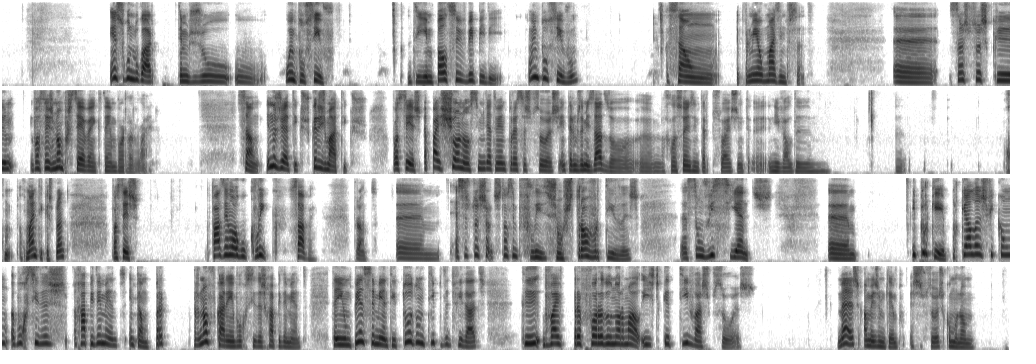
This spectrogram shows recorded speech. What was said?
Em segundo lugar, temos o, o, o impulsivo, de Impulsive BPD. O impulsivo são, para mim, é o mais interessante. Uh, são as pessoas que vocês não percebem que têm borderline. São energéticos, carismáticos. Vocês apaixonam-se imediatamente por essas pessoas em termos de amizades ou uh, relações interpessoais a nível de uh, românticas, pronto. Vocês fazem logo o clique, sabem? Pronto. Uh, essas pessoas são, estão sempre felizes, são extrovertidas, uh, são viciantes. Uh, e porquê? Porque elas ficam aborrecidas rapidamente. Então, para, para não ficarem aborrecidas rapidamente, têm um pensamento e todo um tipo de atividades que vai para fora do normal e isto cativa as pessoas. Mas, ao mesmo tempo, estas pessoas, como o nome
